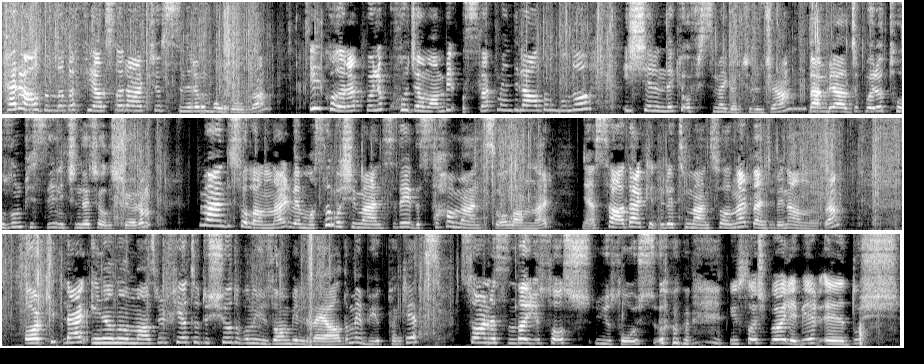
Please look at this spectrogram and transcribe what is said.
Her aldığımda da fiyatlar artıyor sinirim bozuldu. İlk olarak böyle kocaman bir ıslak mendil aldım. Bunu iş yerindeki ofisime götüreceğim. Ben birazcık böyle tozun pisliğin içinde çalışıyorum. Mühendis olanlar ve masa başı mühendisi değil de saha mühendisi olanlar yani sağ derken üretim mühendisi olanlar bence beni anladı. Orkidler inanılmaz bir fiyata düşüyordu. Bunu 111 liraya aldım ve büyük paket. Sonrasında Yusoş, Yusoş, Yusoş böyle bir e, duş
